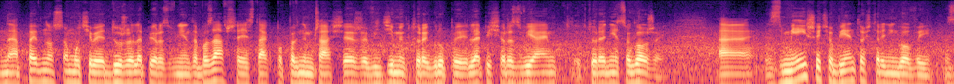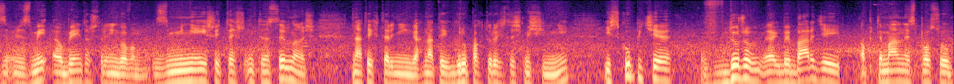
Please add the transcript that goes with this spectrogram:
na pewno są u Ciebie dużo lepiej rozwinięte, bo zawsze jest tak po pewnym czasie, że widzimy, które grupy lepiej się rozwijają, które nieco gorzej. E, zmniejszyć objętość treningowej, objętość treningową, zmniejszyć też intensywność na tych treningach, na tych grupach, w których jesteśmy silni i skupić się w dużo jakby bardziej optymalny sposób,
